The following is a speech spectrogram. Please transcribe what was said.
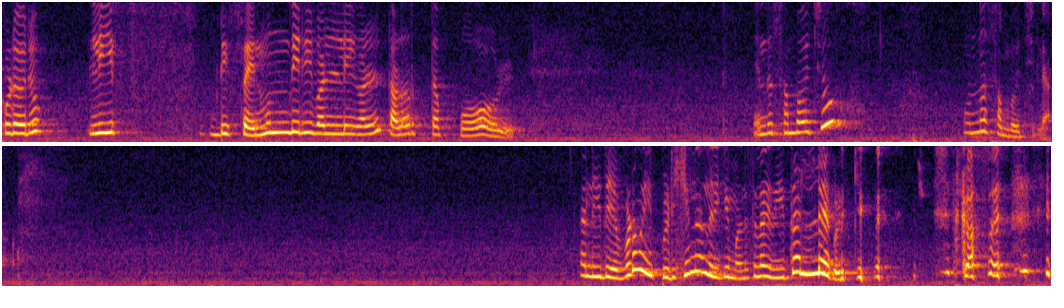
കൂടെ ഒരു ലീഫ് ഡിസൈൻ മുന്തിരി വള്ളികൾ തളിർത്തപ്പോൾ എന്ത് സംഭവിച്ചു? ഒന്നും സംഭവിച്ചില്ല. അല്ല ഇത് എവിടെ പോയി പിടിക്കുന്നതെന്ന് എനിക്ക് മനസ്സിലായത് ഇതല്ലേ പിടിക്കുന്നത് കസ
